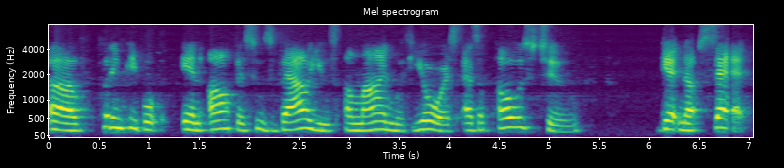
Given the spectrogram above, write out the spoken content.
of putting people in office whose values align with yours, as opposed to getting upset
